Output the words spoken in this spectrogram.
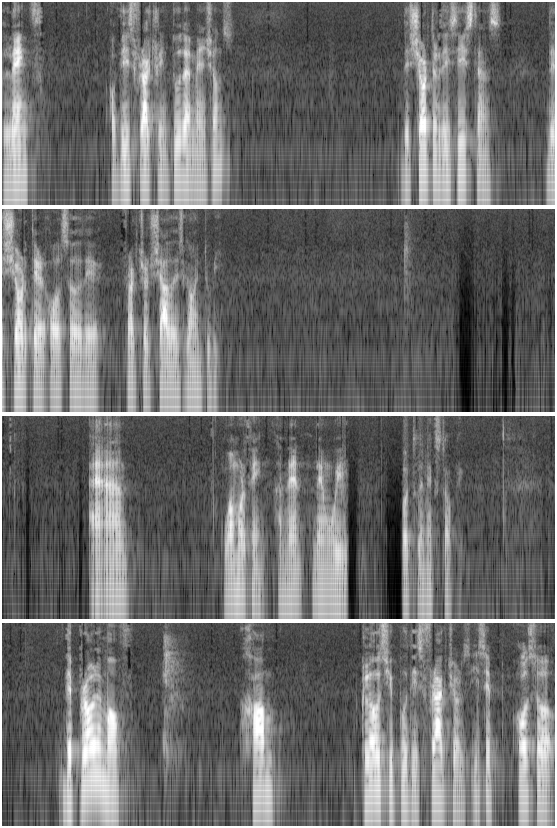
length of this fracture in two dimensions, the shorter this distance, the shorter also the fracture shadow is going to be. And one more thing, and then, then we go to the next topic. The problem of how close you put these fractures is a, also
